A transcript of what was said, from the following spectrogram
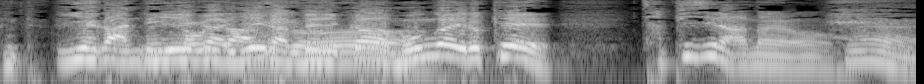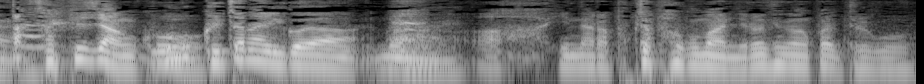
이해가 안 되니까 이해가 이해가 안. 되니까 뭔가 이렇게 잡히질 않아요. 네. 딱 잡히지 않고 뭐 글자나 읽어야. 네. 아이 나라 복잡하구만 이런 생각만 들고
